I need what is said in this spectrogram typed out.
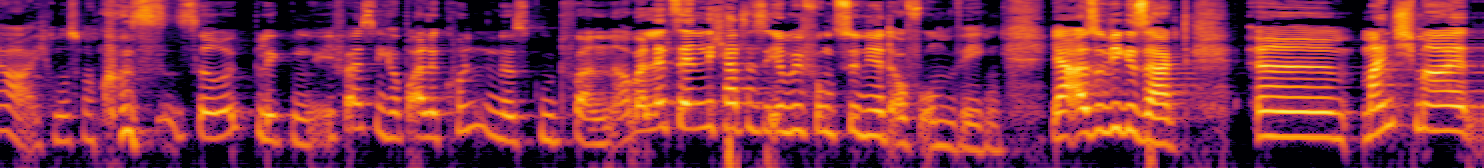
ja, ich muss mal kurz zurückblicken. Ich weiß nicht, ob alle Kunden das gut fanden, aber letztendlich hat es irgendwie funktioniert auf Umwegen. Ja, also wie gesagt, äh, manchmal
